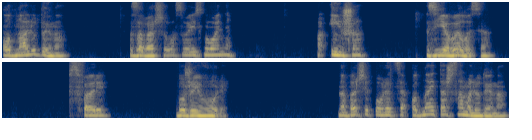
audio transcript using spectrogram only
одна людина завершила своє існування, а інша з'явилася в сфері Божої волі. На перший погляд, це одна і та ж сама людина.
